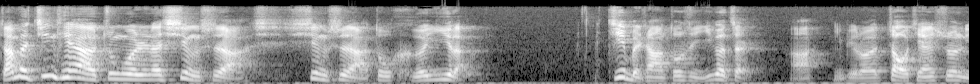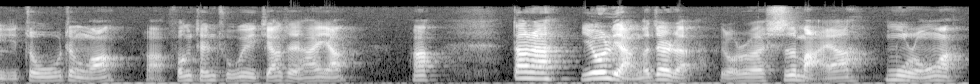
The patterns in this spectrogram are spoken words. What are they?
咱们今天啊，中国人的姓氏啊，姓氏啊都合一了，基本上都是一个字儿啊。你比如说赵钱孙李周吴郑王啊，冯陈楚卫蒋沈韩杨啊，当然也有两个字的，比如说司马呀、慕容啊，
